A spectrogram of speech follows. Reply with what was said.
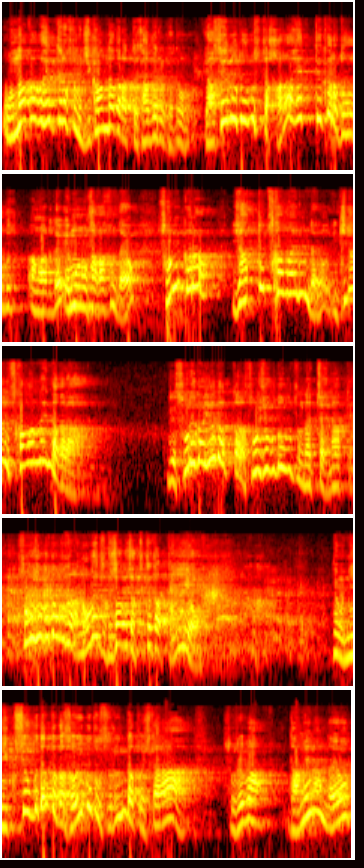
お腹が減ってなくても時間だからって食べるけど野生の動物って腹減ってから動物あのあれだよ獲物を探すんだよ。それからやっと捕まえるんだよ。いきなり捕まんないんだから。でそれが嫌だったら草食動物になっちゃいなって。草食動物なら飲めずぐちゃぐちゃ食ってたっていいよ。でも肉食だとかそういうことするんだとしたらそれはダメなんだよ。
